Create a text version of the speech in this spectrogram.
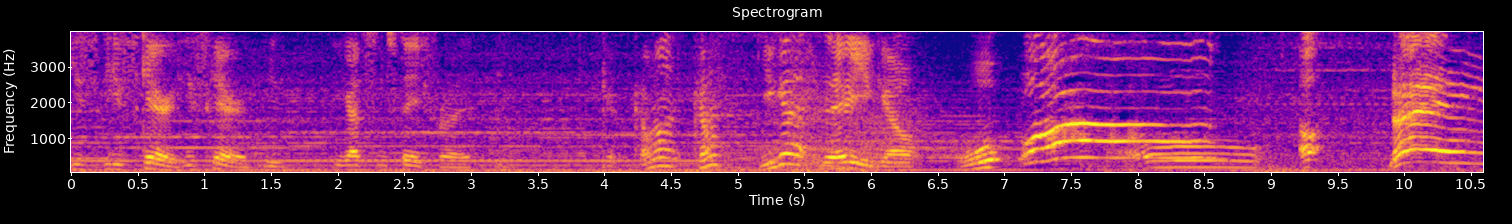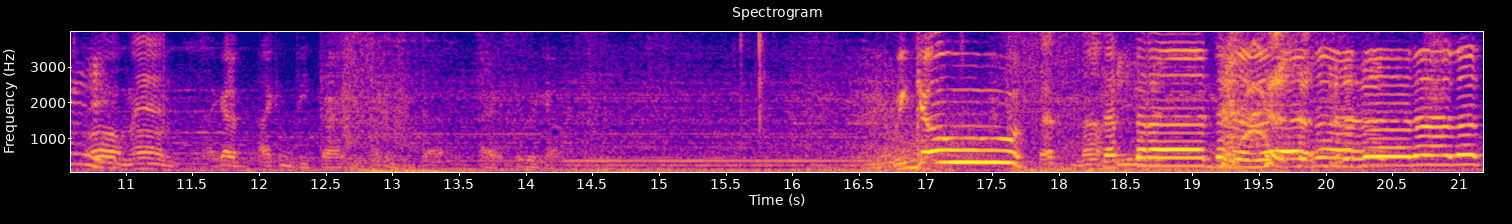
He's he's scared. He's scared. He's he got some stage fright. Come on, come on. You got there. You go. Whoa. Whoa! Oh. Oh. Hey! Oh man, I gotta. I can beat that. I can beat that. All right, here we go. Here we go. That's not Da, da, da, da, da, da, da, da, da.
